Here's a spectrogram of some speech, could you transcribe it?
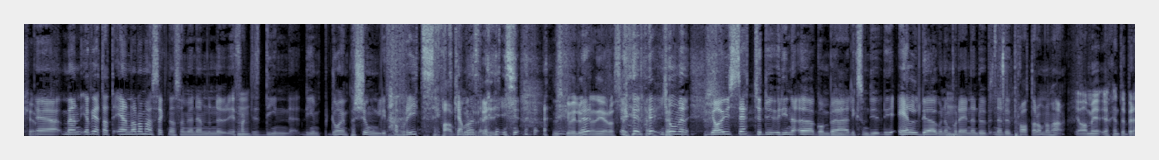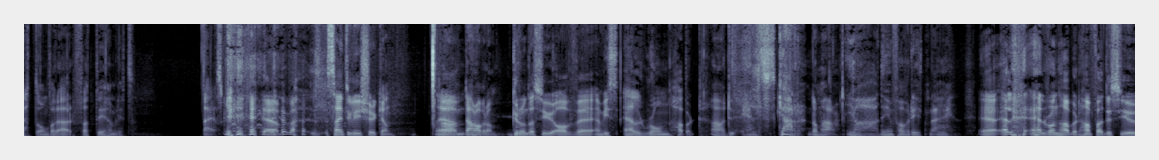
kul. Eh, men jag vet att en av de här sekterna som jag nämnde nu, det är Mm. faktiskt din, din, du har en personlig favoritsekt kan man säga. Favorit. Nu ska vi lugna ner oss jo, men jag har ju sett hur, du, hur dina ögon börjar, Mm. liksom, det är eld i ögonen på Mm. dig när du, när du pratar om de här. Ja, men jag kan inte berätta om vad det är för att det är hemligt. Nej, jag skojar. Eh, Scientologykyrkan ja, eh, där har vi dem. grundas ju av eh, en viss L. Ron Hubbard. Ja, du älskar de här. Ja, det är en favorit. Nej. Eh, L. L. Ron Hubbard, han föddes ju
